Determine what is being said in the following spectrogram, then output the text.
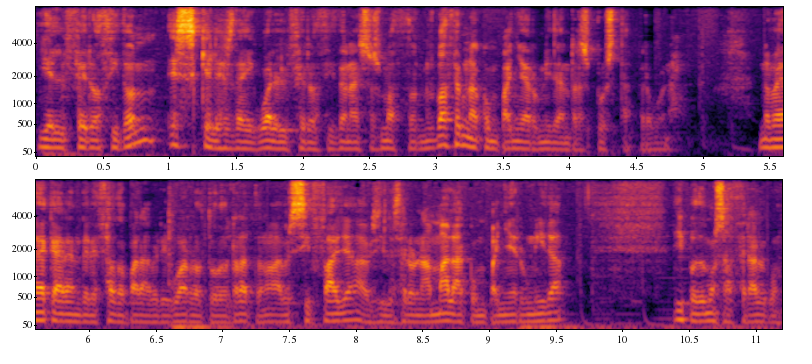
Y el Ferocidón es que les da igual el Ferocidón a esos mazos. Nos va a hacer una compañía unida en respuesta, pero bueno. No me voy a quedar enderezado para averiguarlo todo el rato, ¿no? A ver si falla, a ver si le sale una mala compañera unida y podemos hacer algo.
